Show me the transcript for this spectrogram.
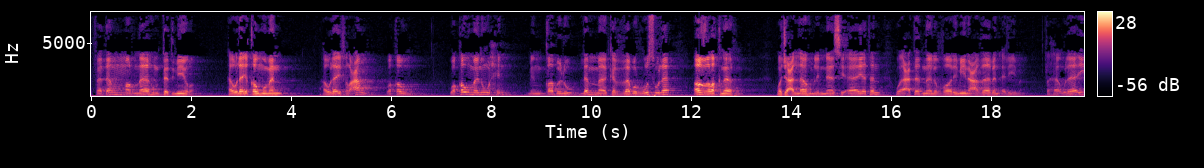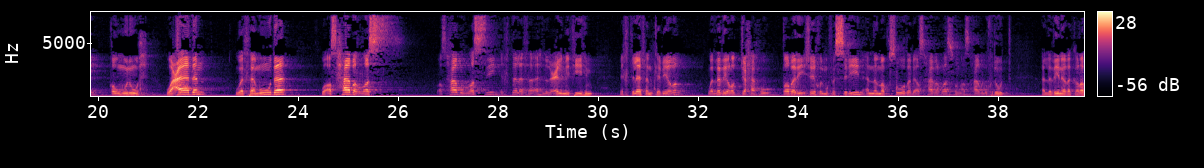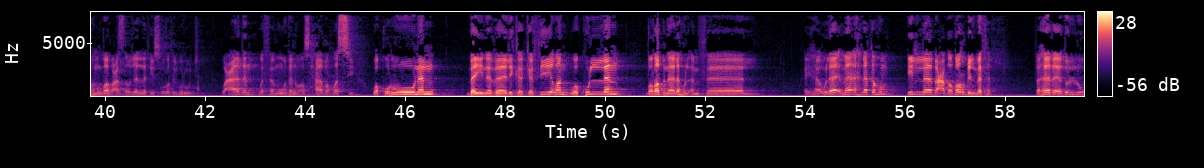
فدمرناهم تدميرا. هؤلاء قوم من؟ هؤلاء فرعون وقومه. وقوم نوح من قبل لما كذبوا الرسل أغرقناهم وجعلناهم للناس آية وأعتدنا للظالمين عذابا أليما. فهؤلاء قوم نوح وعادا وثمود وأصحاب الرس. وأصحاب الرس اختلف أهل العلم فيهم اختلافا كبيرا. والذي رجحه طبري شيخ المفسرين أن المقصود بأصحاب الرس هم أصحاب الأخدود الذين ذكرهم الله عز وجل في سورة البروج. وعادا وثمودا وأصحاب الرس وقرونا بين ذلك كثيرا وكلا ضربنا له الأمثال. أي هؤلاء ما أهلكهم إلا بعد ضرب المثل. فهذا يدل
